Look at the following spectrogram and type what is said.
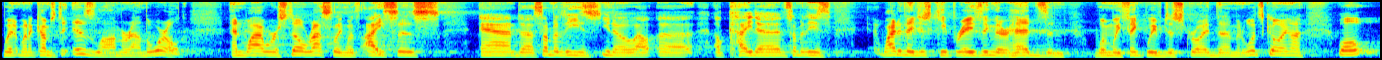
when, when it comes to Islam around the world, and why we're still wrestling with ISIS and uh, some of these, you know, uh, Al Qaeda and some of these. Why do they just keep raising their heads and when we think we've destroyed them and what's going on? Well,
